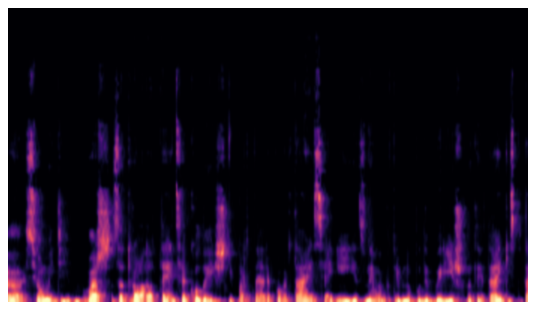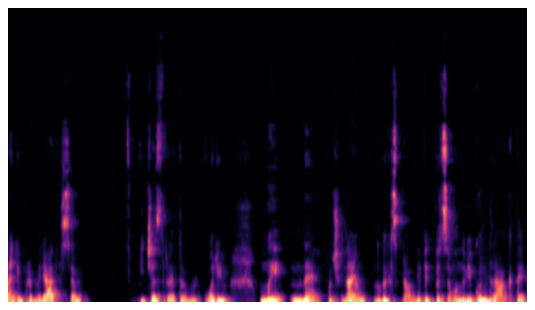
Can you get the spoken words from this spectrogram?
е, сьомий дім ваш затронутий, це колишні партнери повертаються, і з ними потрібно буде вирішувати та, якісь питання, примирятися. Під час ретро Меркурію ми не починаємо нових справ, не підписуємо нові контракти,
